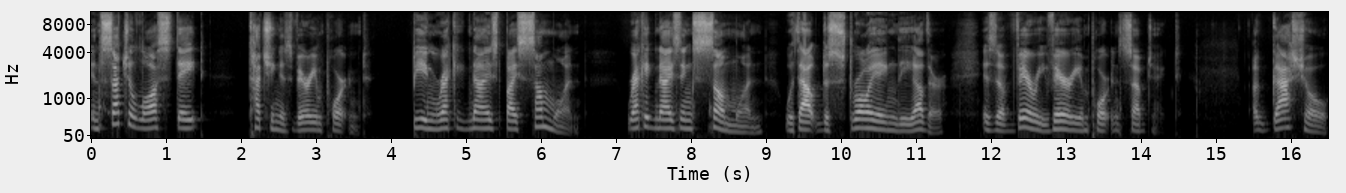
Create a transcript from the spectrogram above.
In such a lost state, touching is very important being recognized by someone, recognizing someone without destroying the other is a very, very important subject. A gasho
